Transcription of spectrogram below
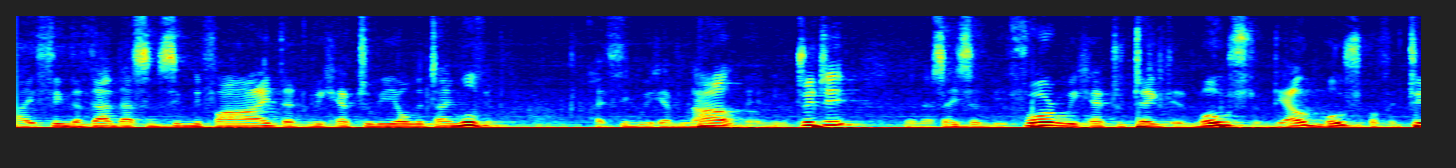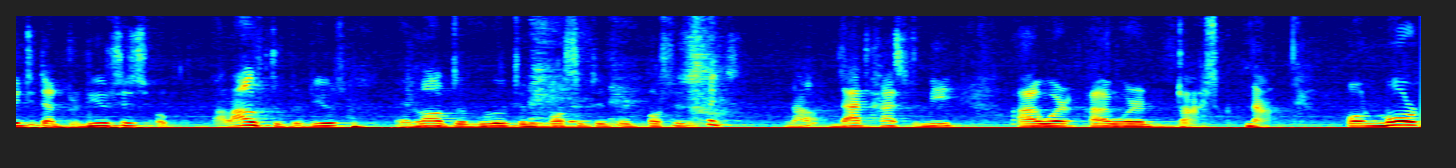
I think that that doesn't signify that we have to be all the time moving. I think we have now a new treaty, and as I said before, we have to take the most, the outmost of a treaty that produces or allows to produce a lot of good and positive and positive things. Now that has to be our our task. Now, on more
